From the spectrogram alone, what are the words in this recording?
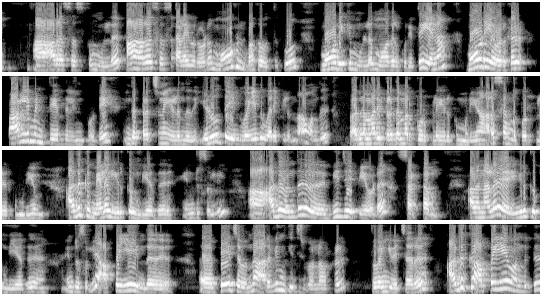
ஆர்எஸ்எஸ்க்கும் உள்ள ஆர்எஸ்எஸ் தலைவரோட மோகன் பகவத்துக்கும் மோடிக்கும் உள்ள மோதல் குறித்து. ஏன்னா மோடி அவர்கள் பார்லிமெண்ட் தேர்தலின் போதே இந்த பிரச்சனை எழுந்தது. 75 வயது வரைக்கும் தான் வந்து அந்த மாதிரி பிரதமர் பொறுப்புல இருக்க முடியும் அரசாங்க பொறுப்புல இருக்க முடியும் அதுக்கு மேல இருக்க முடியாது என்று சொல்லி அது வந்து பிஜேபியோட சட்டம். அதனால இருக்க முடியாது என்று சொல்லி அப்பயே இந்த பேச்சை வந்து அரவிந்த் கெஜ்ரிவால் அவர்கள் துவங்கி வச்சாரு. அதுக்கு அப்பயே வந்துட்டு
